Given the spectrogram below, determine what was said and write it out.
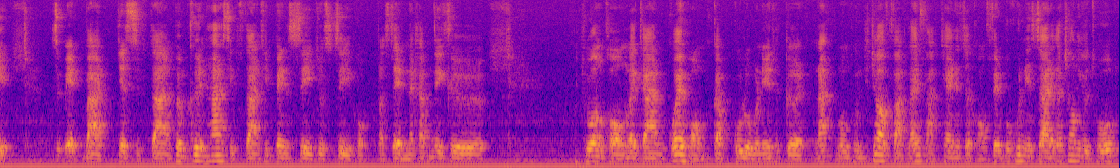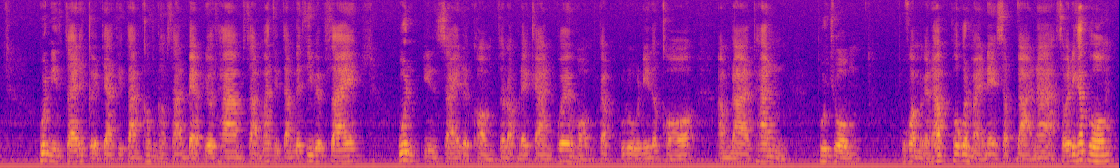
11 บาท 70ตางค์เพิ่มขึ้น 50ตางค์ที่เป็น 4.46%นะครับนี่คือ ช่วงของรายการกล้วยหอมกับกูรูวันนี้ถ้าเกิดนักลงทุนที่ชอบฝากไลค์ฝากแชร์ในส่วนของ Facebook หุ้นอินไซด์แล้วก็ช่อง YouTube หุ้นอินไซด์ถ้าเกิดอยากติดตามข้อมูลข่าวสารแบบเรียลไทม์สามารถติดตามได้ที่เว็บไซต์หุ้น insight.com สำหรับรายการกล้วยหอมกับกูรูวันนี้ต้องขออำลาท่านผู้ชม ผู้ฟังไปกันครับ พบกันใหม่ในสัปดาห์หน้า สวัสดีครับผม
